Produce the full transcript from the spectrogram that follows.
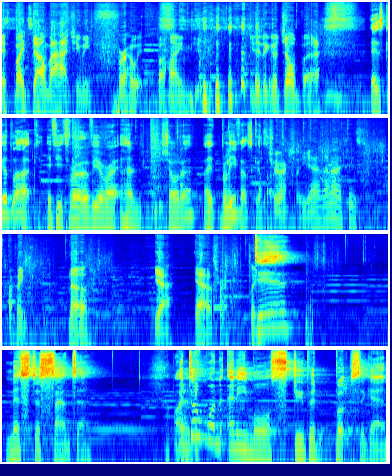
if by down the hatch you mean throw it behind you, you did a good job there. It's good luck if you throw it over your right hand shoulder. I believe that's good That's luck. true, actually. Yeah, no, no, it is. I think. No. Yeah. Yeah, that's right. Please. Dear Mr. Santa, I don't want any more stupid books again.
